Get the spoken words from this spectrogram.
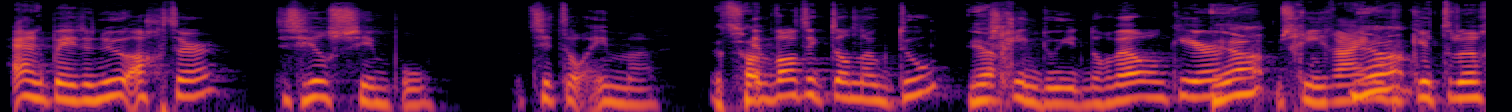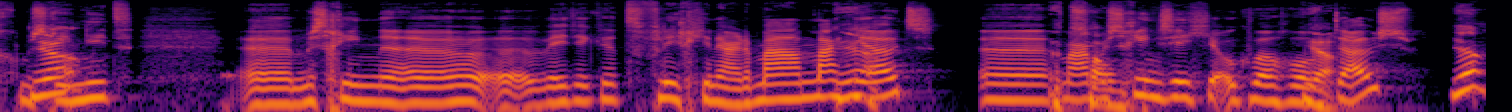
Eigenlijk ben je er nu achter. Het is heel simpel. Het zit al in me. Zat, En wat ik dan ook doe, Ja. misschien doe je het nog wel een keer. Ja. Misschien ga je Ja. nog een keer terug, misschien niet. Eh, misschien, eh, eh, weet ik het, vlieg je naar de maan, maakt niet uit. Maar zal- misschien zit je ook wel gewoon thuis. ja,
